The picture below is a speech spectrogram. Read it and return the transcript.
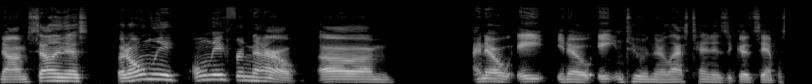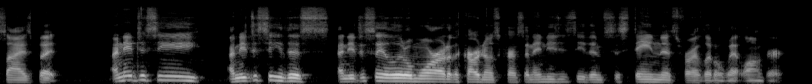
Now I'm selling this, but only only for now. Um, I know eight, you know, eight and two in their last ten is a good sample size, but I need to see I need to see this. I need to see a little more out of the Cardinals, Carson. I need to see them sustain this for a little bit longer.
